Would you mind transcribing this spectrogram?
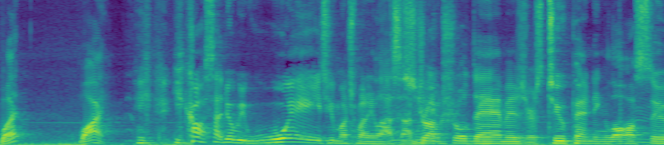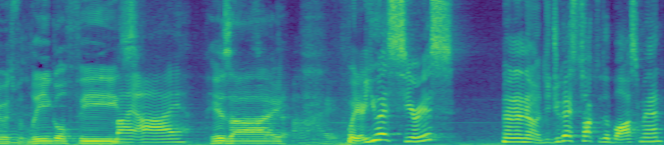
what? Why? He, he cost Adobe way too much money last time. Structural damage. There's two pending lawsuits with legal fees. My eye. His eye. Wait, are you guys serious? No, no, no. Did you guys talk to the boss man?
